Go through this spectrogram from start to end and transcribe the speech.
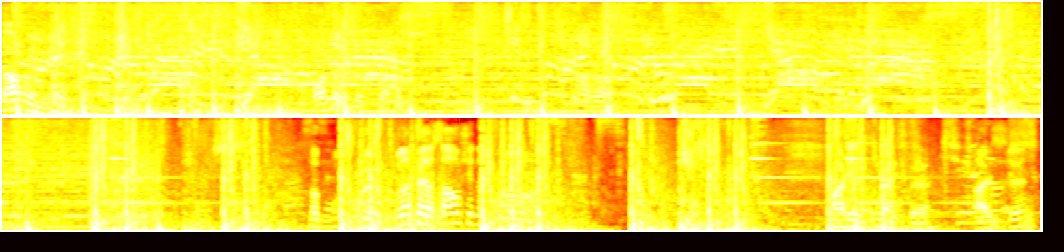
싸우고 있네. 어서 있었어 저 문, 그, 문 앞에서 싸우시는 분 발이 스나 있어요. 나이스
